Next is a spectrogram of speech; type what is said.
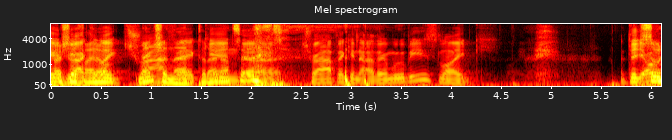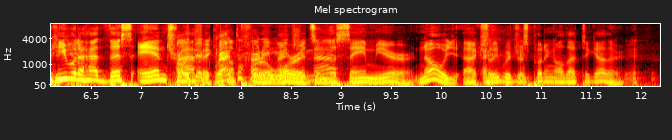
who especially if I directed don't like Traffic mention that. Did I not and say uh, that? Traffic and other movies, like. Did, So oh, he would have had this and Oh, Traffic Brent up for already awards in the same year. No, actually, we're just putting all that together.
